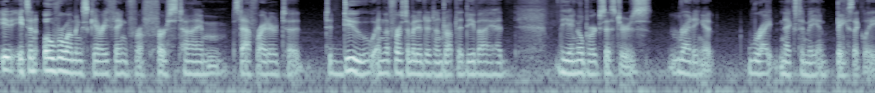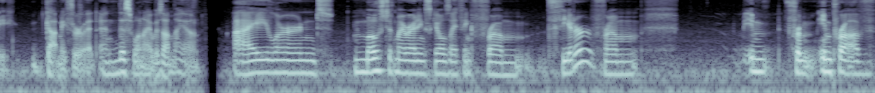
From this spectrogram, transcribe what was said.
it it's an overwhelming scary thing for a first time staff writer to to do and the first time I did it on Drop Dead Diva I had the Engelberg sisters writing it right next to me and basically got me through it. And this one I was on my own. I learned most of my writing skills, I think, from theater, from Im- from improv,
